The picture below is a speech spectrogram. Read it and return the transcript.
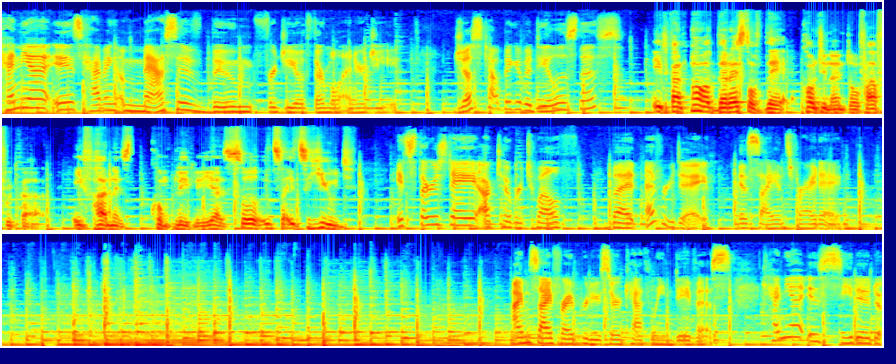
Kenya is having a massive boom for geothermal energy. Just how big of a deal is this? It can power the rest of the continent of Africa if harnessed completely. Yes, so it's it's huge. It's Thursday, October 12th, but every day is Science Friday. I'm sci fi producer Kathleen Davis. Kenya is seated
